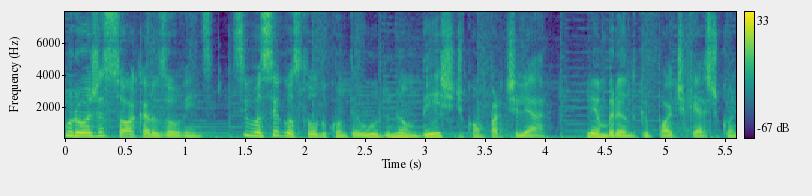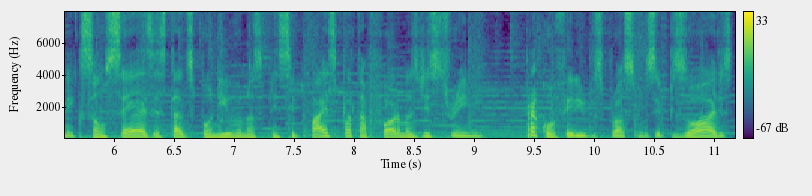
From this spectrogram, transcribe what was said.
Por hoje é só, caros ouvintes. Se você gostou do conteúdo, não deixe de compartilhar. Lembrando que o podcast Conexão SES está disponível nas principais plataformas de streaming. Para conferir os próximos episódios,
